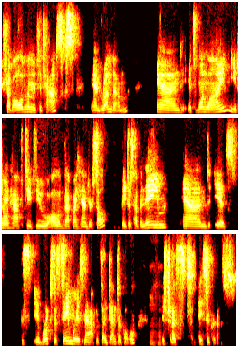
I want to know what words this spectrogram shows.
shove all of them into tasks, and run them. And it's one line. You don't have to do all of that by hand yourself. They just have a name, and it's it works the same way as map. It's identical. Mm-hmm. It's just asynchronous.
